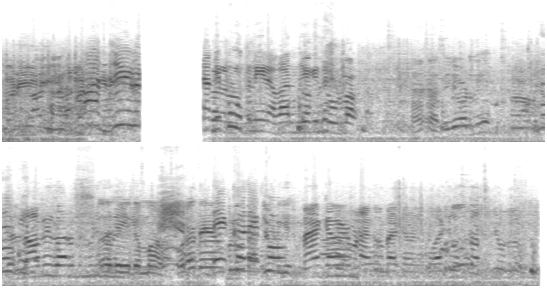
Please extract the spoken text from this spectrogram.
ਬੜੀ ਭੱਜ ਹੀ ਜਾਂਦੀ ਭੂਤਨੀ ਨਾ ਬਣ ਜੀ ਕਿਤੇ ਅਸੀਂ ਜੋੜ ਲਈਏ ਨਾ ਵੀ ਕਰ ਅਰੇ ਕਮਾ ਉਹਦਾ ਤੇ ਦੇਖੋ ਦੇਖੋ। ਬੈਕ ਕੈਮਰਾ ਬਣਾਇਆ ਕਰੋ ਬੈਕ ਕੈਮਰਾ। ਕੁਆਲਿਟੀ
